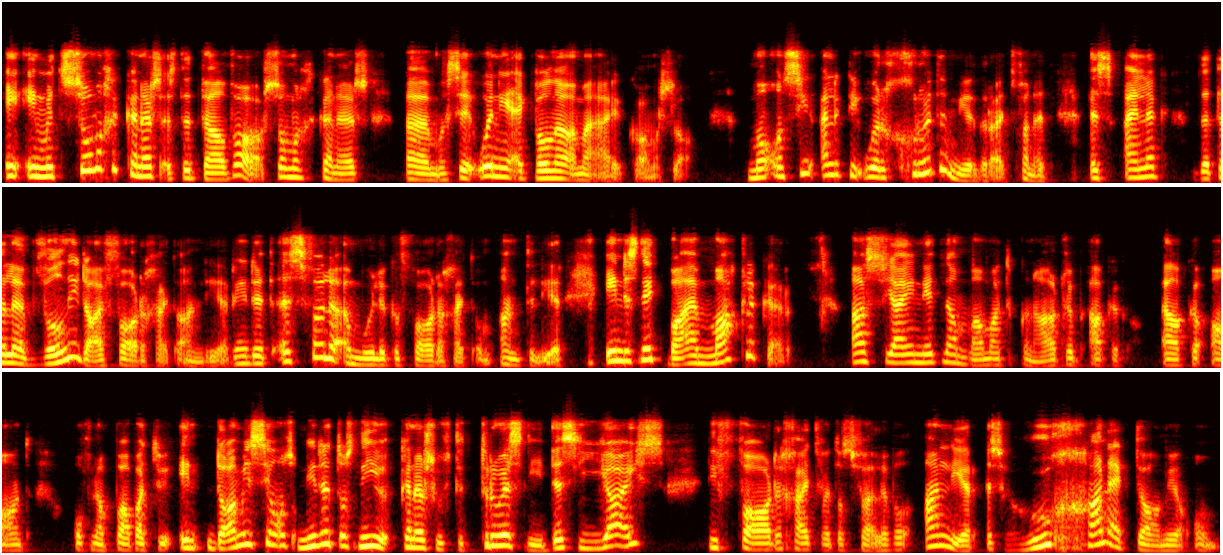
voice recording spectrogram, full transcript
En en met sommige kinders is dit wel waar. Sommige kinders ehm um, sê o nee, ek wil nou in my eie kamer slaap maar ons sien eintlik die oorgrootste meerderheid van dit is eintlik dat hulle wil nie daai vaardigheid aanleer nie. Dit is vir hulle 'n moeilike vaardigheid om aan te leer. En dis net baie makliker as jy net na mamma toe kan hardloop elke elke aand of na pappa toe. En daarmee sê ons nie dat ons nie kinders hoef te troos nie. Dis juis die vaardigheid wat ons vir hulle wil aanleer is hoe gaan ek daarmee om?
